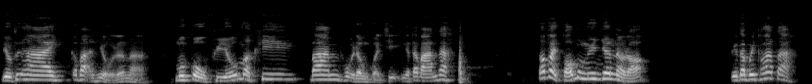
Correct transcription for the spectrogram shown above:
Điều thứ hai, các bạn hiểu rằng là một cổ phiếu mà khi ban hội đồng quản trị người ta bán ra, nó phải có một nguyên nhân nào đó. Người ta mới thoát ra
